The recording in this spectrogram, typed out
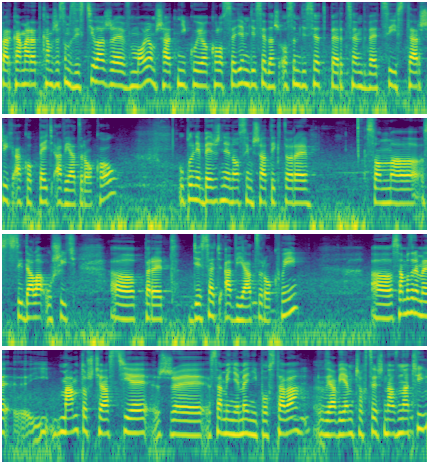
pár kamarátkam, že som zistila, že v mojom šatníku je okolo 70 až 80% vecí starších ako 5 a viac rokov. Úplne bežne nosím šaty, ktoré som uh, si dala ušiť uh, pred 10 a viac rokmi Samozrejme, mám to šťastie, že sa mi nemení postava. Mm-hmm. Ja viem, čo chceš naznačiť.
